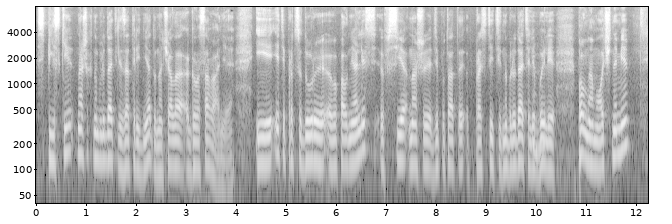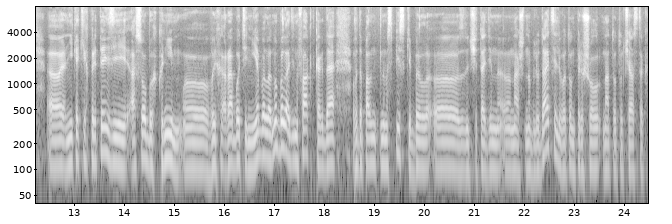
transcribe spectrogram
списки наших наблюдателей за три дня до начала голосования. И эти процедуры выполнялись. Все наши депутаты, простите, наблюдатели mm-hmm. были полномочными. Э, никаких претензий особых к ним э, в их работе не было. Но был один факт, когда в дополнительном списке был, э, значит, один наш наблюдатель. Вот он пришел на тот участок,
